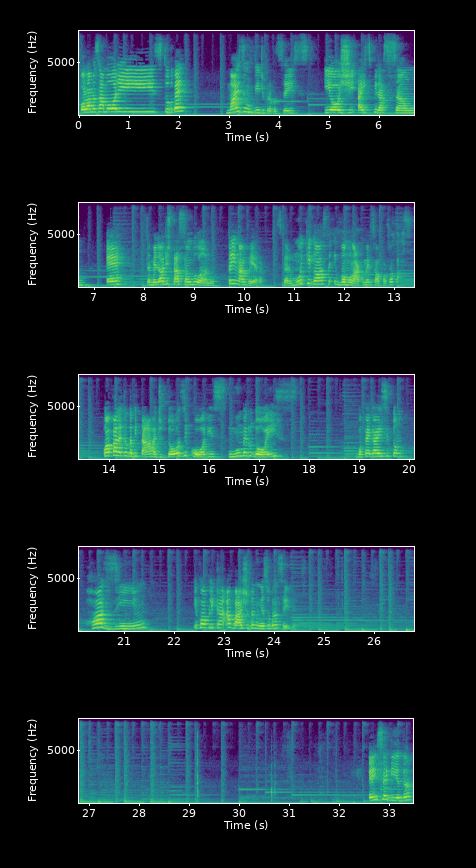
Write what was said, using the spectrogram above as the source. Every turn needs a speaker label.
Speaker 1: Olá, meus amores! Tudo bem? Mais um vídeo para vocês e hoje a inspiração é da melhor estação do ano, primavera. Espero muito que gostem e vamos lá começar o passo a passo. Com a paleta da Bitarra de 12 cores, número 2, vou pegar esse tom rosinho e vou aplicar abaixo da minha sobrancelha. Em seguida,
